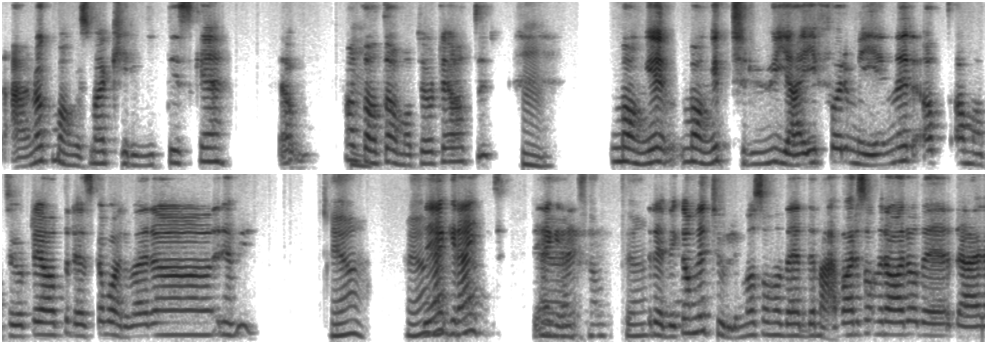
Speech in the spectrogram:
Det er nok mange som er kritiske, ja, blant Mm. til amatørteater. Mm. Mange, mange tror jeg formener at amatørteater det skal bare være revy. Ja. ja. Det er greit. Det er greit. sant, Ja. Revy kan vi tulle med og sånn, og det, de er bare sånn rare, og det, det er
